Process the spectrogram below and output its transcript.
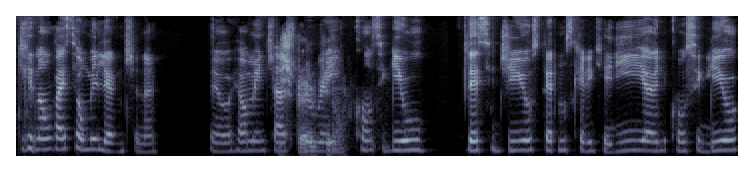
que não vai ser humilhante, né? Eu realmente acho Espero que o Ray que conseguiu decidir os termos que ele queria, ele conseguiu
